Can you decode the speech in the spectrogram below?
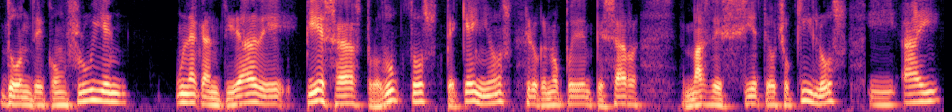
donde confluyen una cantidad de piezas, productos pequeños, creo que no pueden pesar más de 7, 8 kilos, y hay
